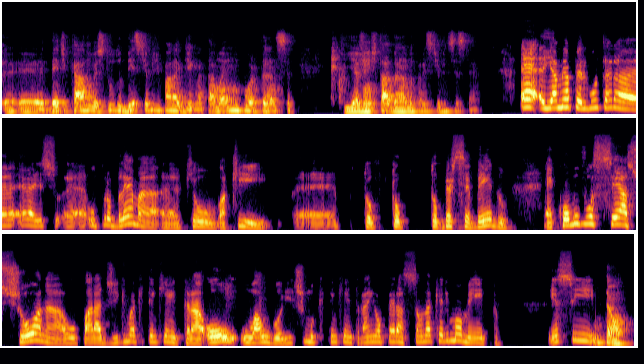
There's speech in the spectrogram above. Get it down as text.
é, é, dedicado ao estudo desse tipo de paradigma, tamanha importância que a gente está dando para esse tipo de sistema. É, e a minha pergunta era, era, era isso. É, o problema é, que eu aqui estou é, percebendo é como você aciona o paradigma que tem que entrar, ou o algoritmo que tem que entrar em operação naquele momento. Esse, então,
